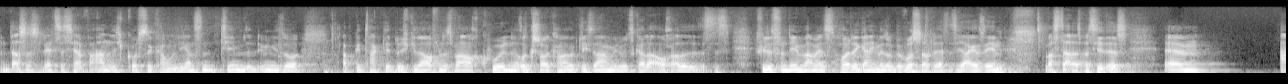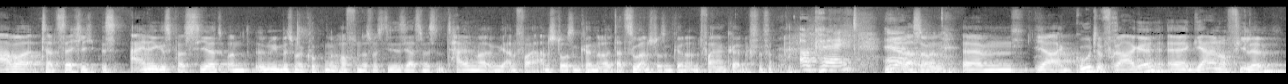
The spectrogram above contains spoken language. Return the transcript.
Und das ist letztes Jahr wahnsinnig kurz gekommen. Und die ganzen Themen sind irgendwie so abgetaktet durchgelaufen. Das war auch cool. In der Rückschau kann man wirklich sagen, wie du jetzt gerade auch, also das ist, vieles von dem war mir jetzt heute gar nicht mehr so bewusst auf letztes Jahr gesehen, was da alles passiert ist. Ähm, aber tatsächlich ist einiges passiert und irgendwie müssen wir gucken und hoffen, dass wir es dieses Jahr zumindest in Teilen mal irgendwie anstoßen können oder dazu anstoßen können und feiern können. Okay. Niederlassungen. Ähm, ja, gute Frage. Äh, gerne noch viele.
